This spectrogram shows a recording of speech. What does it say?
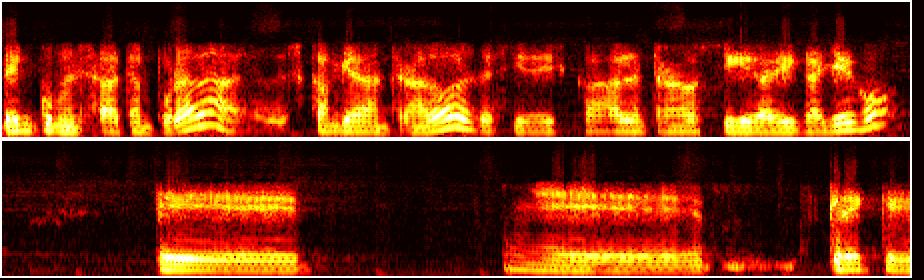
ben començar la temporada es canvia d'entrenador, es decideix que l'entrenador sigui David Gallego eh, eh, crec que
